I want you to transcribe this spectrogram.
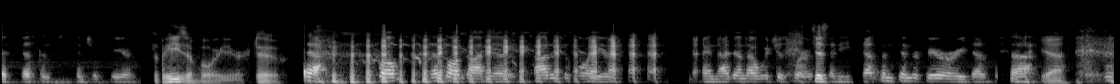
that doesn't interfere. So he's a voyeur too. Yeah, well, that's all God is. God is a voyeur, and I don't know which is worse, Just- that he doesn't interfere or he doesn't. Uh, yeah. do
